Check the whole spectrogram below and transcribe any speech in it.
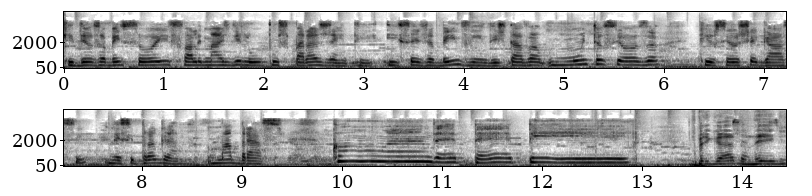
Que Deus abençoe e fale mais de lupus para a gente. E seja bem-vindo. Estava muito ansiosa que o senhor chegasse nesse programa. Um abraço. Com André Pepe. Obrigado, Neide.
